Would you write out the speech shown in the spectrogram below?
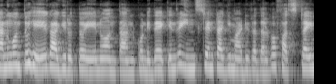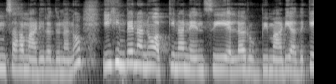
ನನಗಂತೂ ಹೇಗಾಗಿರುತ್ತೋ ಏನೋ ಅಂತ ಅಂದ್ಕೊಂಡಿದ್ದೆ ಯಾಕೆಂದರೆ ಇನ್ಸ್ಟೆಂಟಾಗಿ ಮಾಡಿರೋದಲ್ವ? ಫಸ್ಟ್ ಟೈಮ್ ಸಹ ಮಾಡಿರೋದು ನಾನು. ಈ ಹಿಂದೆ ನಾನು ಅಕ್ಕಿನ ನೆನೆಸಿ ಎಲ್ಲ ರುಬ್ಬಿ ಮಾಡಿ ಅದಕ್ಕೆ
